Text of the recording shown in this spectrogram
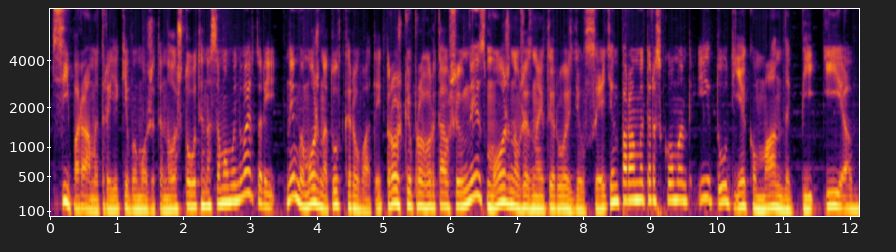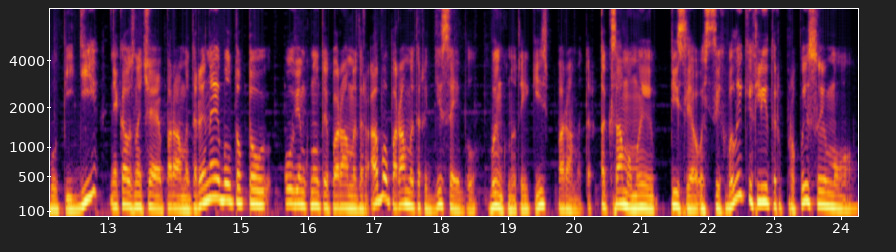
всі параметри, які ви можете налаштовувати на самому інверторі, ними можна тут керувати. І трошки прогортавши вниз, можна вже знайти розділ Setting Parameters Command, і тут є команда PE або PD, яка означає параметр Enable, тобто увімкнути параметр, або параметр Disable, вимкнути якийсь параметр. Так само ми після ось цих великих літер прописуємо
